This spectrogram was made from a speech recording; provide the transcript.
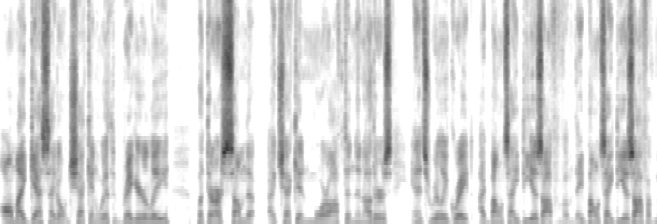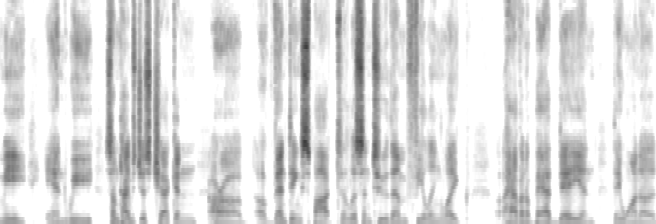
all my guests I don't check in with regularly, but there are some that I check in more often than others, and it's really great. I bounce ideas off of them. They bounce ideas off of me, and we sometimes just check and are a, a venting spot to listen to them feeling like having a bad day, and they want to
